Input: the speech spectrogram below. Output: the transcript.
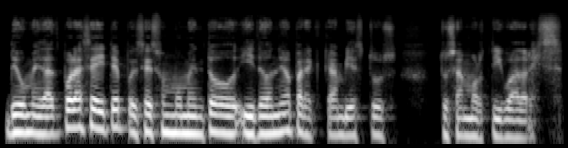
de humedad por aceite, pues es un momento idóneo para que cambies tus, tus amortiguadores.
